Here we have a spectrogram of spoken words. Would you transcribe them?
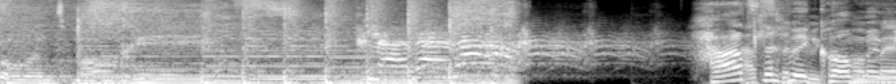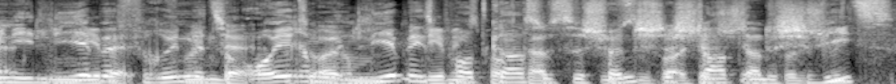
und Moritz. Herzlich willkommen, meine lieben Freunde, zu eurem, Lieblingspodcast aus der schönsten Stadt in der Schweiz,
